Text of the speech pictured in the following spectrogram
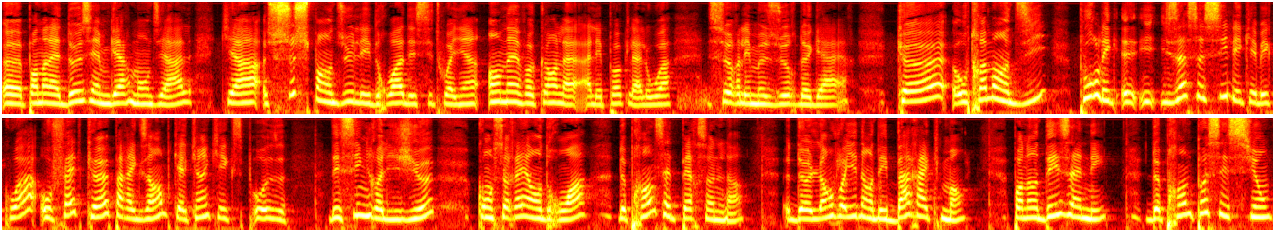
euh, pendant la deuxième guerre mondiale qui a suspendu les droits des citoyens en invoquant à l'époque la loi sur les mesures de guerre. Que autrement dit pour euh, ils associent les québécois au fait que par exemple quelqu'un qui expose des signes religieux, qu'on serait en droit de prendre cette personne-là, de l'envoyer dans des baraquements pendant des années, de prendre possession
